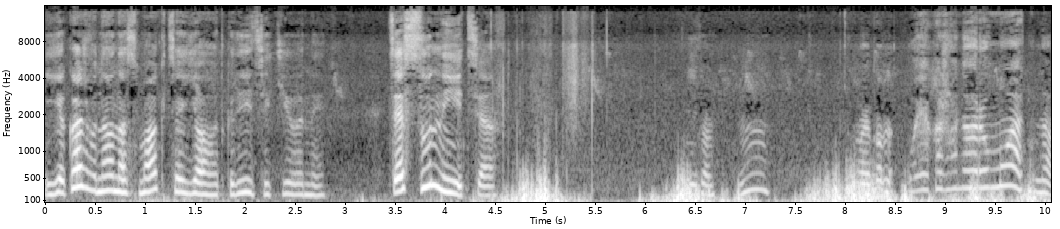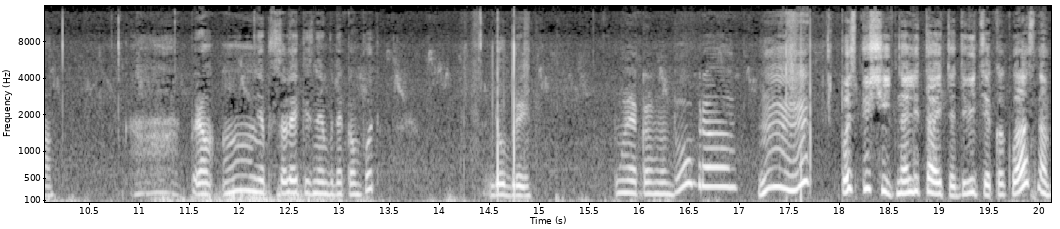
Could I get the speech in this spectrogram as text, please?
і яка ж вона на смак ця ягодка. Дивіться, які вони. Це суниця. Ой, яка ж вона ароматна. Прям, я представляю, який з неї буде компот. Добрий. Ой, яка вона добра. Поспішіть, налітайте. Дивіться, яка класна.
